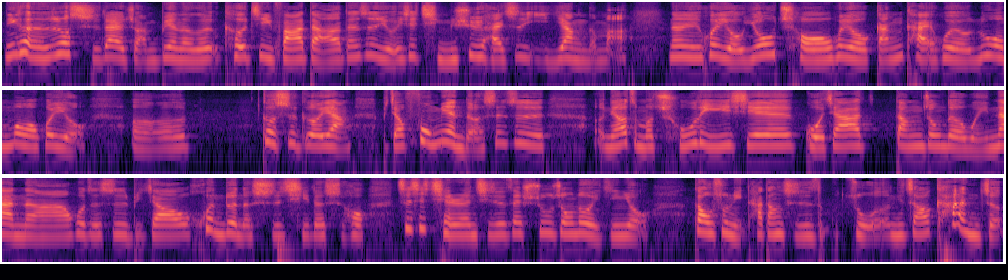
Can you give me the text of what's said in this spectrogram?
你可能说时代转变了，科技发达，但是有一些情绪还是一样的嘛。那会有忧愁，会有感慨，会有落寞，会有呃。各式各样比较负面的，甚至，你要怎么处理一些国家当中的危难啊，或者是比较混沌的时期的时候，这些前人其实在书中都已经有告诉你他当时是怎么做了。你只要看着，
